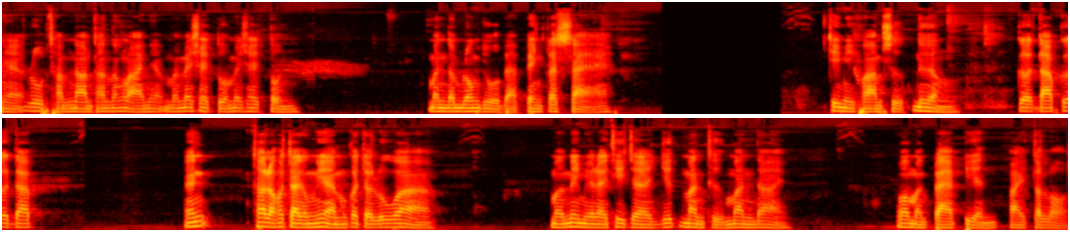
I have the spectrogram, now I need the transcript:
เนี่ยรูปทำนามทั้งทั้งหลายเนี่ยมันไม่ใช่ตัวไม่ใช่ตน มันดำรงอยู่แบบเป็นกระแส ที่มีความสืบเนื่อง เกิดดับเกิดดับนั้นถ้าเราเข้าใจตรงนี้มันก็จะรู้ว่ามันไม่มีอะไรที่จะยึดมั่นถือมั่นได้ ว่ามันแปรเปลี่ยนไปตลอด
